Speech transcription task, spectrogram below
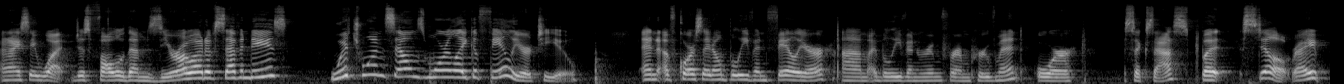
and I say what? Just follow them 0 out of 7 days? Which one sounds more like a failure to you? And of course, I don't believe in failure. Um, I believe in room for improvement or success, but still, right?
